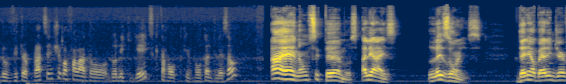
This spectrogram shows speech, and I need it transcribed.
do Vitor Prats, a gente chegou a falar do, do Nick Gates, que tá voltando de lesão? Ah, é, não citamos. Aliás, lesões. Daniel Bellinger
